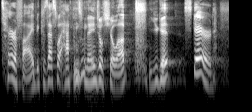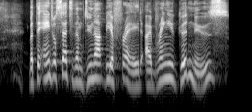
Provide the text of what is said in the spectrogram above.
terrified because that's what happens when angels show up. You get scared. But the angel said to them, Do not be afraid. I bring you good news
